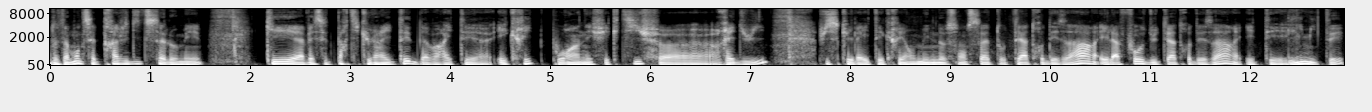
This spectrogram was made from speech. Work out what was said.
notamment de cette tragédie de Salomé qui avait cette particularité d'avoir été euh, écrite pour un effectif euh, réduit, puisqu'il a été créé en 1907 au Théâtre des Arts, et la fosse du Théâtre des Arts était limitée.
